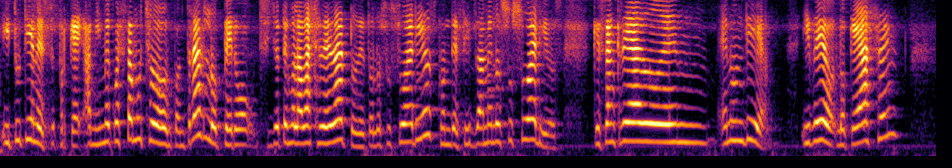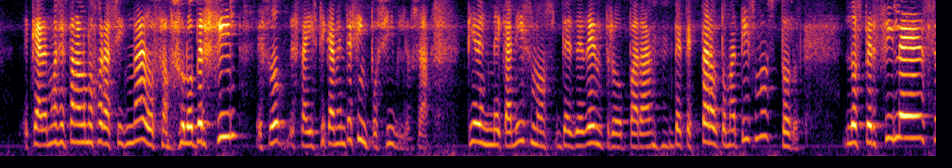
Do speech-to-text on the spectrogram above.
y tú tienes, porque a mí me cuesta mucho encontrarlo, pero si yo tengo la base de datos de todos los usuarios, con decir, dame los usuarios que se han creado en, en un día y veo lo que hacen, que además están a lo mejor asignados a un solo perfil, eso estadísticamente es imposible. O sea, tienen mecanismos desde dentro para detectar automatismos, todos. Los perfiles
